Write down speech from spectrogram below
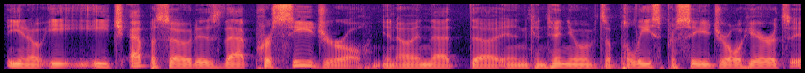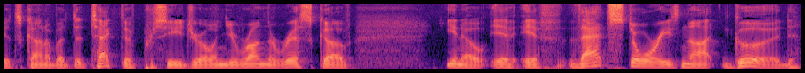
you know e- each episode is that procedural you know in that uh, in continuum it's a police procedural. Here it's it's kind of a detective procedural and you run the risk of you know if if that story's not good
